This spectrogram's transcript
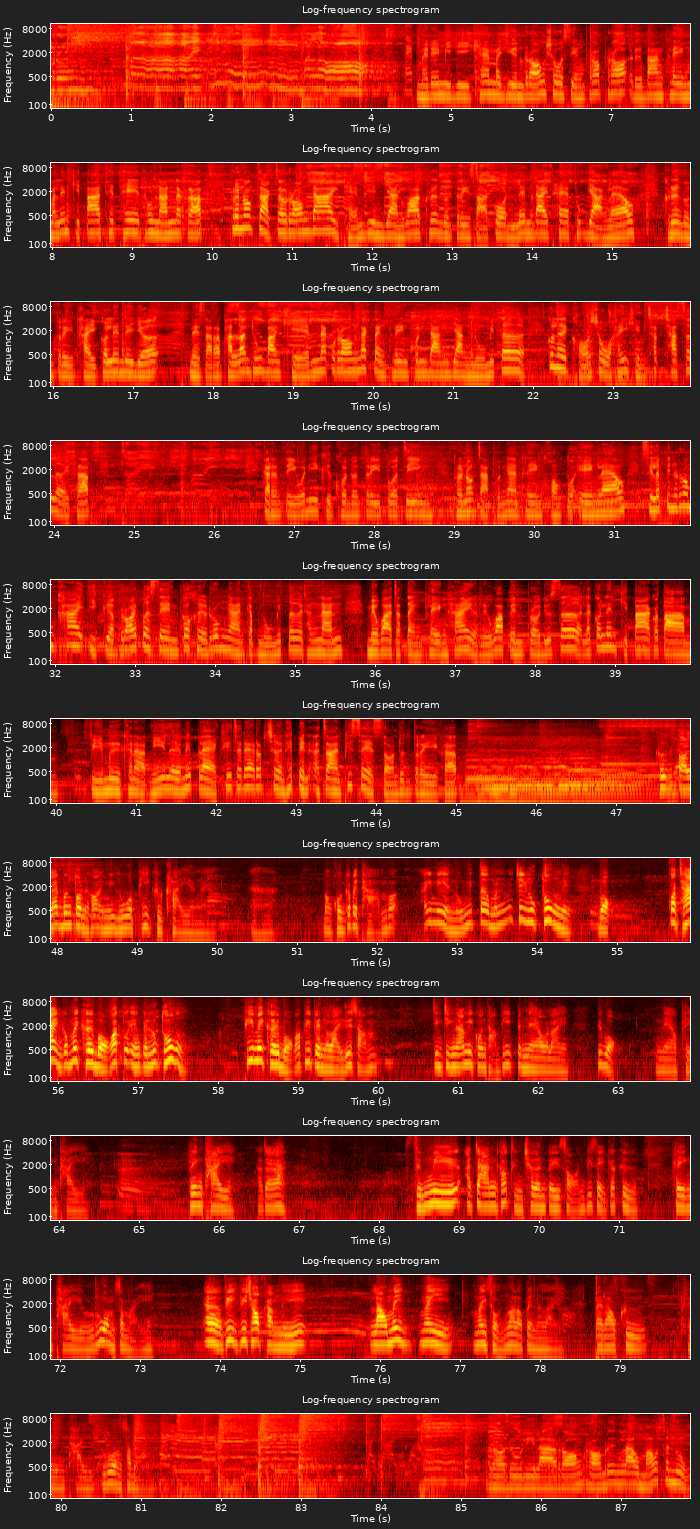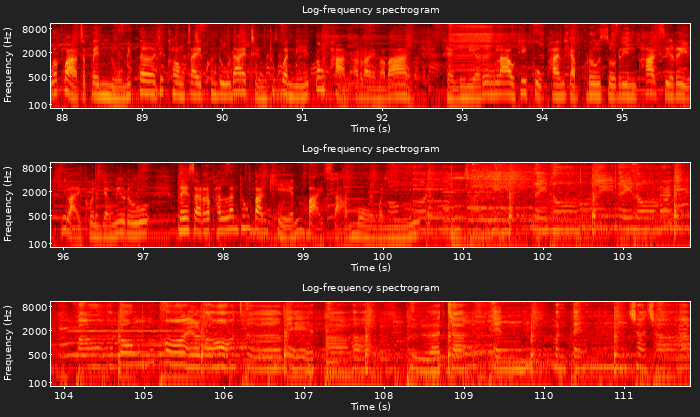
กรุงไม่มาหลอกไม่ได้มีดีแค่มายืนร้องโชว์เสียงเพราะๆหรือบางเพลงมาเล่นกีตาร์เท่ๆเท่านั้นนะครับ เพราะนอกจากจะร้องได้แถมยืนยันว่าเครื่องดนตรีสากลเล่นได้แทบทุกอย่างแล้ว เครื่องดนตรีไทยก็เล่นได้เยอะ ในสารพันลั่นทุ่งบางเขน นักร้องนักแต่งเพลงคนดังอย่างหนูมิเตอร์ ก็เลยขอโชว์ให้เห็นชัดๆซะเลยครับ การันตีว่านี่คือคนดนตรีตัวจริง เพราะนอกจากผลงานเพลงของตัวเองแล้ว ศิลปินร่วมค่ายอีกเกือบร้อยเปอร์เซ็นต์ก็เคยร่วมงานกับหนูมิเตอร์ทั้งนั้น ไม่ว่าจะแต่งเพลงให้หรือว่าเป็นโปรดิวเซอร์และก็เล่นกีตาร์ก็ตาม ฝีมือขนาดนี้เลยไม่แปลกที่จะได้รับเชิญให้เป็นอาจารย์พิเศษสอนดนตรีครับ คือตอนแรกเบื้องต้นเขายังไม่รู้ว่าพี่คือใครยังไงอ่าฮะบางคนก็ไปถามว่าไอ้เนี่ยหนูมิเตอร์มันไม่ใช่ลูกทุ่งนี่บอก ก็ใช่ก็ไม่เคยบอกว่าตัวเองเป็นลูกทุ่ง พี่ไม่เคยบอกว่าพี่เป็นอะไรด้วยซ้ำจริง ๆ นะมีคนถามพี่เป็นแนวอะไร พี่บอกแนวเพลงไทยเพลงไทยเข้าใจปะถึงมีอาจารย์เขาถึงเชิญไปสอนพิเศษก็คือ เพลงไทยร่วมสมัย เออพี่พี่ชอบคำนี้ เราไม่ไม่ไม่สนว่าเราเป็นอะไร แต่เราคือเพลงไทยร่วมสมัย ดูลีลาร้องพร้อมเรื่องเล่าเมาส์สนุกว่ากว่าจะเป็นหนูมิเตอร์ที่คลองใจคนดูได้ถึงทุกวันนี้ต้องผ่านอะไรมาบ้าง แถมยังมีเรื่องเล่าที่ผูกพันกับครูสุรินทร์ภาคสิริที่หลายคนยังไม่รู้ ในสารพันลั่นทุ่งบางเขนบ่ายสามโมงวันนี้จน้อยน้อยน้อยน้อยๆเพื่อจะเห็นมันเต้นช้าช้าๆ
